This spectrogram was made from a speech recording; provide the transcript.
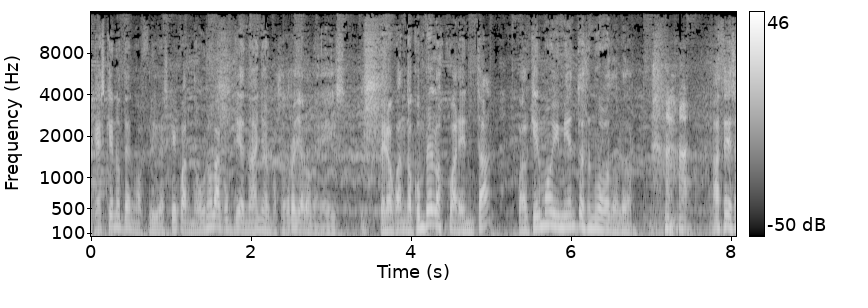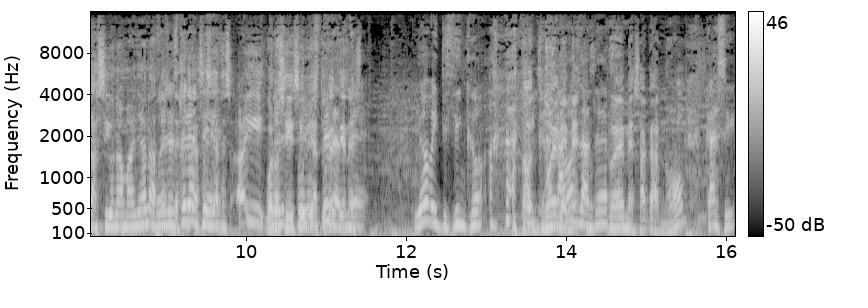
Scotland?" Silvia, que es que no tengo frío, es que cuando uno va cumpliendo años, vosotros ya lo veréis, pero cuando cumple los 40, cualquier movimiento es un nuevo dolor. haces así una mañana, Pues haces, espérate. así, haces ¡ay! Bueno, Pues- sí, pues Silvia, tú que tienes Yo 25. no, Acabas nueve, me, de hacer. nueve me sacas, ¿no? Casi.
